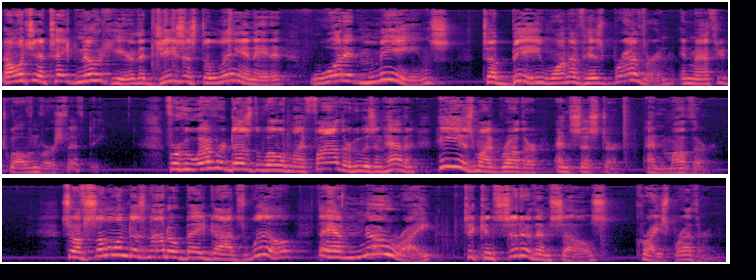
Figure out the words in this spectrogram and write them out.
Now I want you to take note here that Jesus delineated what it means to be one of his brethren in Matthew 12 and verse 50. For whoever does the will of my Father who is in heaven, he is my brother and sister and mother. So if someone does not obey God's will, they have no right to consider themselves Christ's brethren.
